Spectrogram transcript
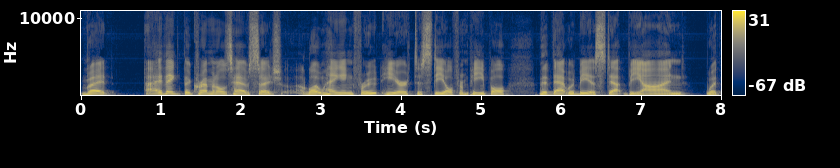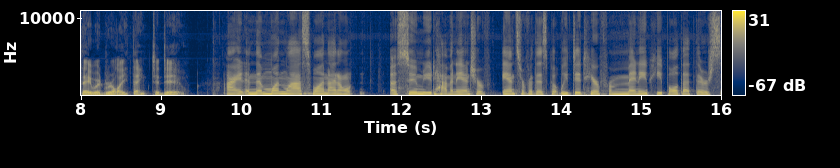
but I think the criminals have such low hanging fruit here to steal from people that that would be a step beyond what they would really think to do. All right, and then one last one. I don't assume you'd have an answer answer for this, but we did hear from many people that there's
